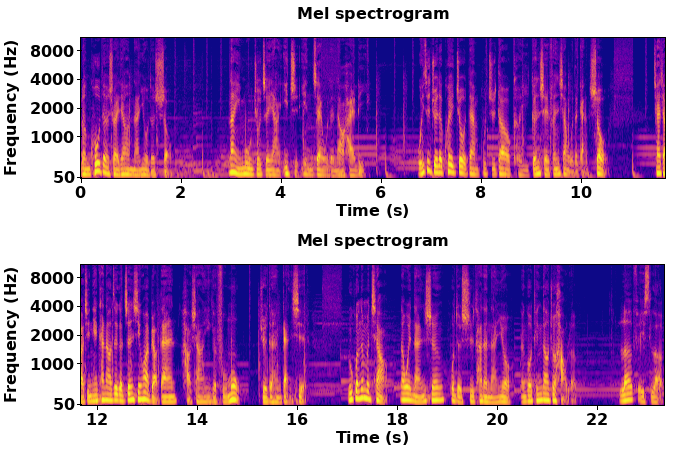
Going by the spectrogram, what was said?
冷酷的甩掉男友的手，那一幕就这样一直印在我的脑海里。我一直觉得愧疚，但不知道可以跟谁分享我的感受。恰巧今天看到这个真心话表单，好像一个浮木，觉得很感谢。如果那么巧。那位男生或者是他的男友能够听到就好了。Love is love。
